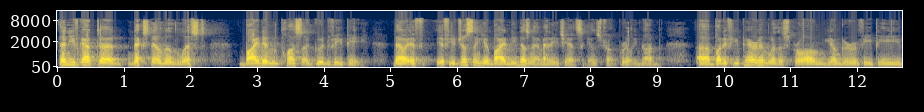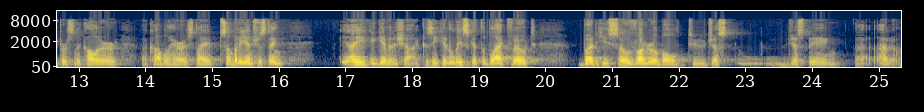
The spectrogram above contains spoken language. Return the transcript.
Then you've got uh, next down on the list Biden plus a good VP. Now, if if you're just thinking of Biden, he doesn't have any chance against Trump, really none. Uh, but if you paired him with a strong, younger VP, person of color, a Kamala Harris type, somebody interesting, yeah, he could give it a shot because he could at least get the black vote. But he's so vulnerable to just just being uh, I don't know,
